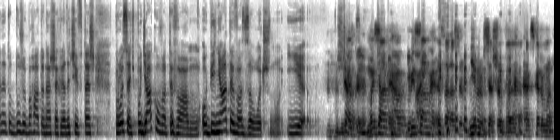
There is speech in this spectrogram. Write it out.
Мене тут дуже багато наших глядачів теж просять подякувати вам, обійняти вас заочно і Дякую. Ми самі, ми самі зараз обнімемося, щоб е, так скажемо.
